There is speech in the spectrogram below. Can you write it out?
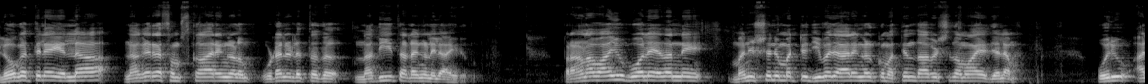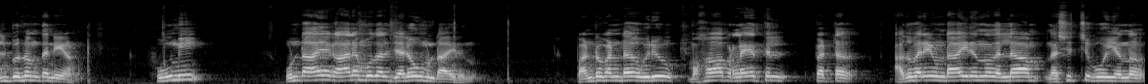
ലോകത്തിലെ എല്ലാ നഗര സംസ്കാരങ്ങളും ഉടലെടുത്തത് നദീതടങ്ങളിലായിരുന്നു. പ്രാണവായു പോലെ തന്നെ മനുഷ്യനും മറ്റ് ജീവജാലങ്ങൾക്കും അത്യന്താപേക്ഷിതമായ ജലം ഒരു അത്ഭുതം തന്നെയാണ്. ഭൂമി ഉണ്ടായ കാലം മുതൽ ജലവും ഉണ്ടായിരുന്നു. പണ്ട് പണ്ട് ഒരു മഹാപ്രളയത്തിൽ പെട്ട് അതുവരെ ഉണ്ടായിരുന്നതെല്ലാം നശിച്ചുപോയി എന്ന്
